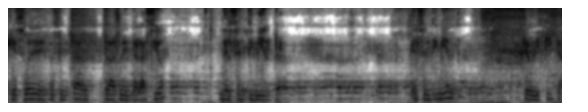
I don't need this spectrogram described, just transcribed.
que suele resultar tras la indagación del sentimiento. El sentimiento que unifica.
